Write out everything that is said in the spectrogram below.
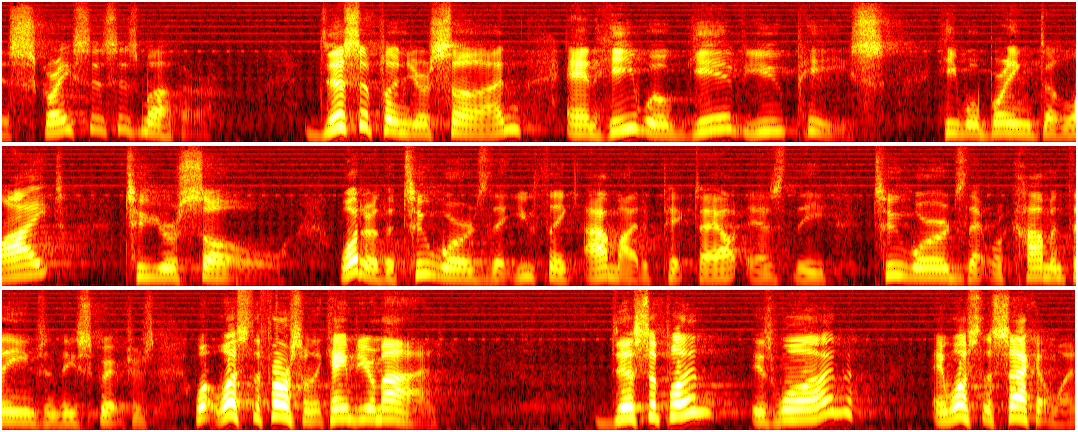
disgraces his mother. Discipline your son, and he will give you peace. He will bring delight to your soul. What are the two words that you think I might have picked out as the two words that were common themes in these scriptures? What, what's the first one that came to your mind? Discipline is one. And what's the second one?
